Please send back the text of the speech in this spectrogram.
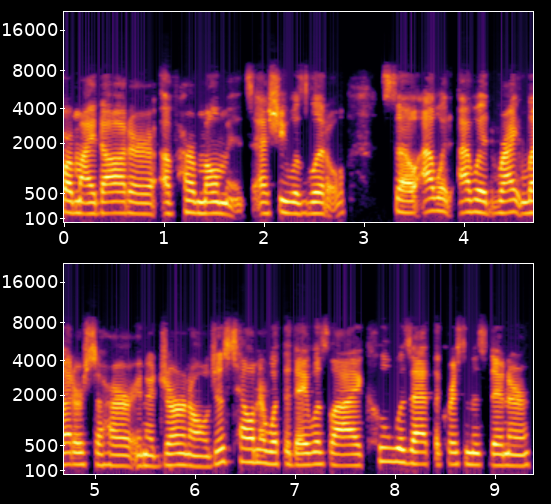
for my daughter of her moments as she was little. So I would I would write letters to her in a journal, just telling her what the day was like, who was at the Christmas dinner,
